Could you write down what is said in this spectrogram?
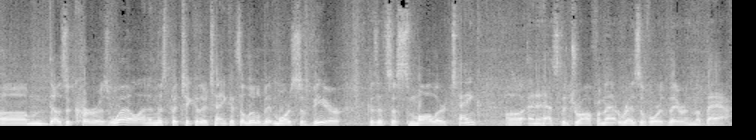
um, does occur as well, and in this particular tank it's a little bit more severe because it's a smaller tank uh, and it has to draw from that reservoir there in the back.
